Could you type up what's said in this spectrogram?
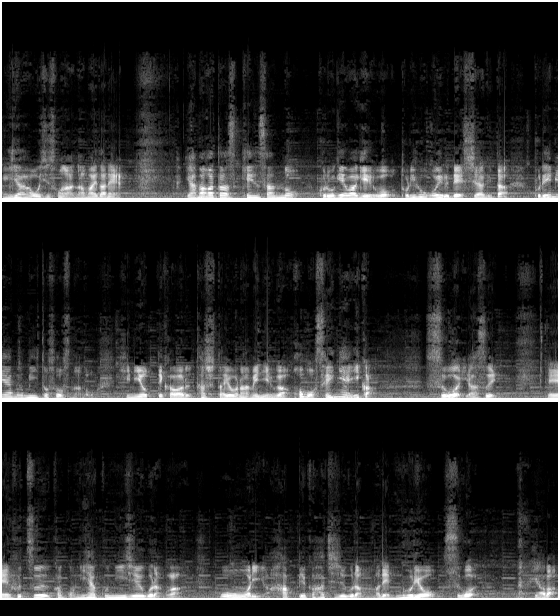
ン。いやー美味しそうな名前だね。山形県産の黒毛和牛をトリュフオイルで仕上げたプレミアムミートソースなど日によって変わる多種多様なメニューがほぼ1000円以下。すごい安い。えー、普通過去 220g が大盛り 880g まで無料。すごい。やば。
